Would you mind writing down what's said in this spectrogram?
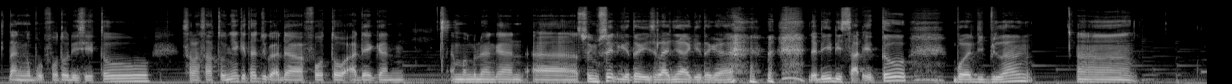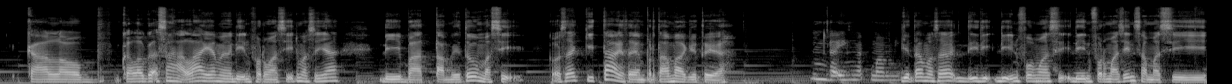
kita ngebut foto di situ. Salah satunya kita juga ada foto adegan menggunakan eh, swimsuit gitu istilahnya gitu kan. Jadi di saat itu boleh dibilang eh, kalau kalau nggak salah ya memang di informasi ini maksudnya di Batam itu masih kalau saya kita kita yang pertama gitu ya nggak ingat mami. Kita masa di, di, di informasi diinformasiin sama si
